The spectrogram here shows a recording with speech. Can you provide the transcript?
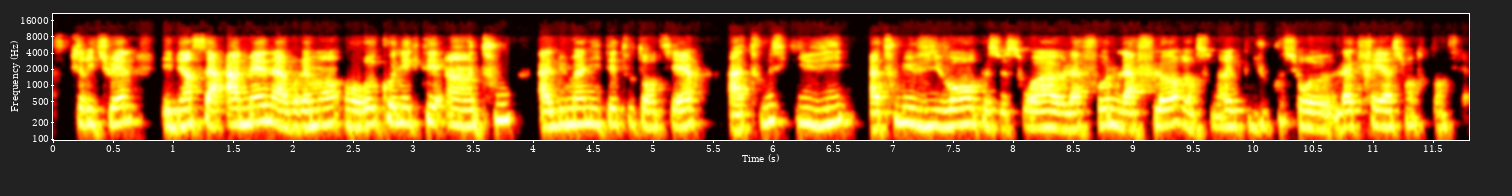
spirituelle, eh bien, ça amène à vraiment reconnecter à un tout, à l'humanité tout entière, à tout ce qui vit, à tout le vivant, que ce soit euh, la faune, la flore, et on arrive du coup sur euh, la création tout entière.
